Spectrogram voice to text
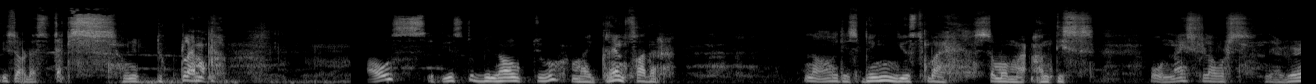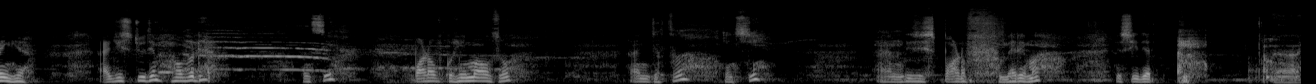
These are the steps we need to climb up. House it used to belong to my grandfather. Now it is being used by some of my aunties. Oh nice flowers they're rearing here. I just do them over there and see. Part of kohima also. And Japfu you can see and this is part of Merima you see that uh,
